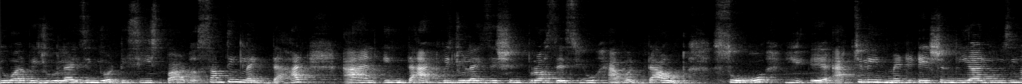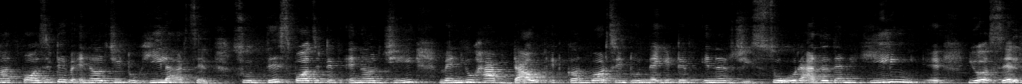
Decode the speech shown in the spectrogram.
you are visualizing your deceased part or something like that and in that visualization process you have a doubt. So you, uh, actually in meditation we are using our positive energy to heal ourselves. So this positive energy when you have doubt it converts into negative energy. So rather than healing uh, yourself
